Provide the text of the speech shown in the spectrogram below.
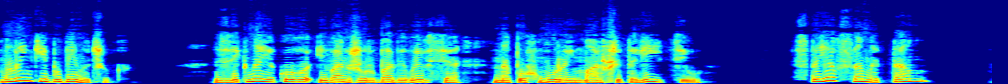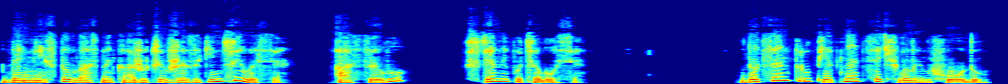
Маленький будиночок, з вікна якого Іван Журба дивився на похмурий марш італійців, стояв саме там, де місто, власне кажучи, вже закінчилося, а село ще не почалося. До центру 15 хвилин ходу.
